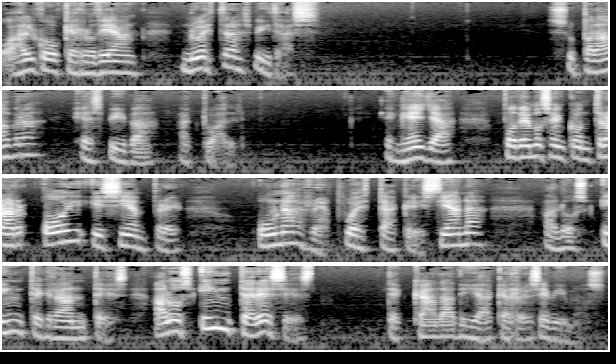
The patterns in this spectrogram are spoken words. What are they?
o algo que rodean nuestras vidas. Su palabra es viva, actual. En ella podemos encontrar hoy y siempre una respuesta cristiana a los integrantes, a los intereses de cada día que recibimos.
